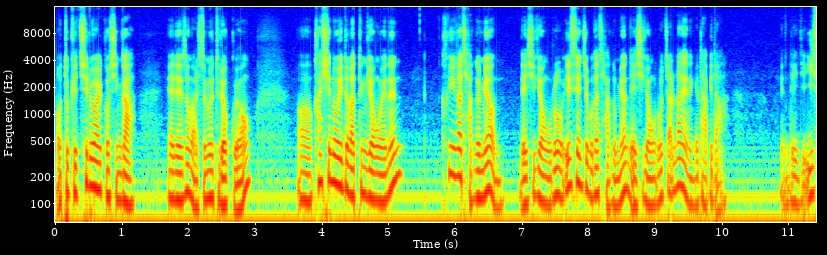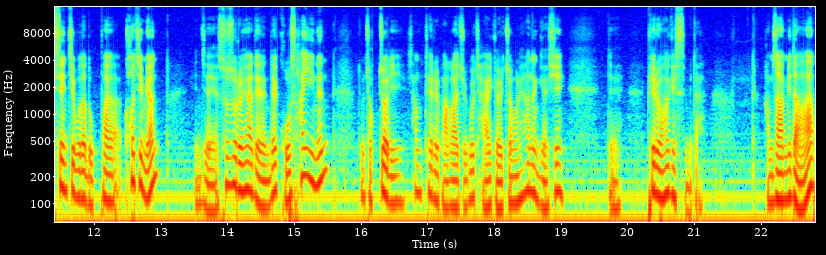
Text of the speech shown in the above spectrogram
어떻게 치료할 것인가에 대해서 말씀을 드렸고요. 어, 카시노이드 같은 경우에는 크기가 작으면 내시경으로 1cm보다 작으면 내시경으로 잘라내는 게 답이다. 근데 이제 2cm보다 높아 커지면 이제 수술을 해야 되는데 그 사이는 좀 적절히 상태를 봐가지고 잘 결정을 하는 것이 이제 필요하겠습니다. 감사합니다.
